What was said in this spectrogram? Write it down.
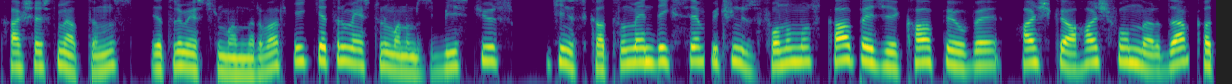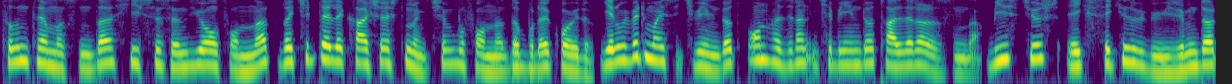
karşılaştırma yaptığımız yatırım enstrümanları var. İlk yatırım enstrümanımız BIST 100, İkincisi katılım endeksi. Üçüncüsü fonumuz. KPC, KPU ve HKH fonları da katılım temasında hisse senedi yoğun fonlar. Rakiplerle karşılaştırmak için bu fonları da buraya koydum. 21 Mayıs 2024, 10 Haziran 2024 tarihleri arasında. BIST 100 eksi 8,24,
